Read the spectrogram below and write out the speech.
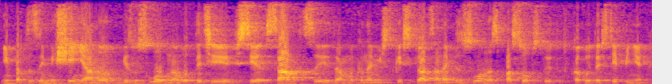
Импортозамещение, оно, безусловно, вот эти все санкции, там, экономическая ситуация, она, безусловно, способствует, в какой-то степени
